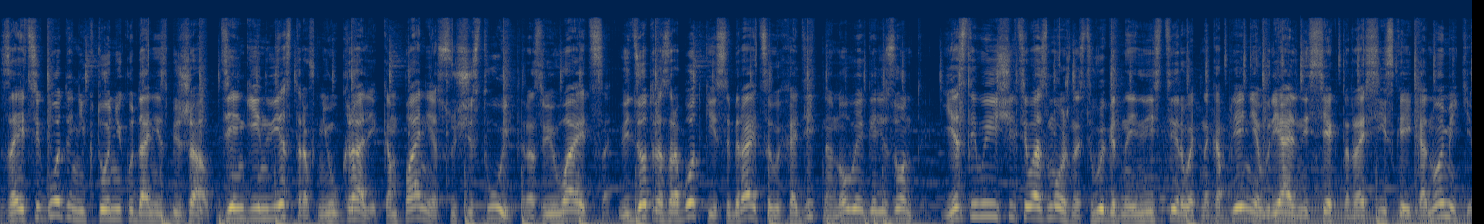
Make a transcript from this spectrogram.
За эти годы никто никуда не сбежал. Деньги инвесторов не украли. Компания существует, развивается, ведет разработки и собирает собирается выходить на новые горизонты. Если вы ищете возможность выгодно инвестировать накопления в реальный сектор российской экономики,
